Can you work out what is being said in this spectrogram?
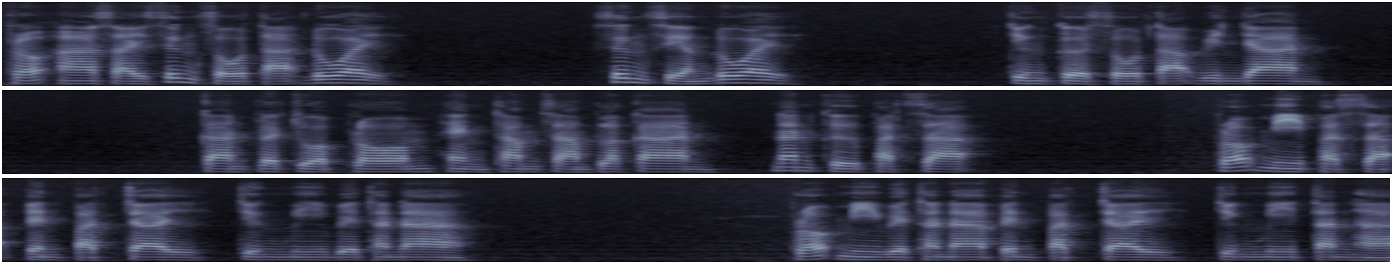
เพราะอาศัยซึ่งโสตะด้วย ซึ่งเสียงด้วย จึงเกิดโสตะวิญญาณ การประจวบพร้อมแห่งธรรมสามประการ นั่นคือผัสสะ เพราะมีผัสสะเป็นปัจจัยจึงมีเวทนา เพราะมีเวทนาเป็นปัจจัยจึงมีตัณหา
